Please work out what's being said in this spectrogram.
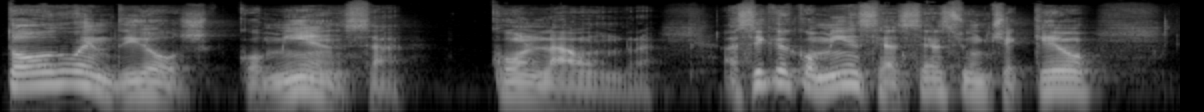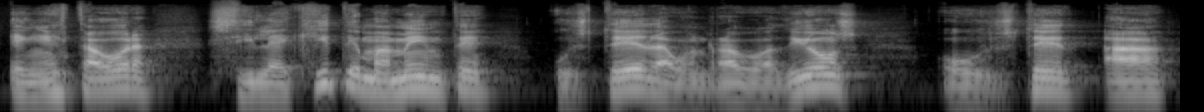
Todo en Dios comienza con la honra. Así que comience a hacerse un chequeo en esta hora si legítimamente usted ha honrado a Dios o usted ha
